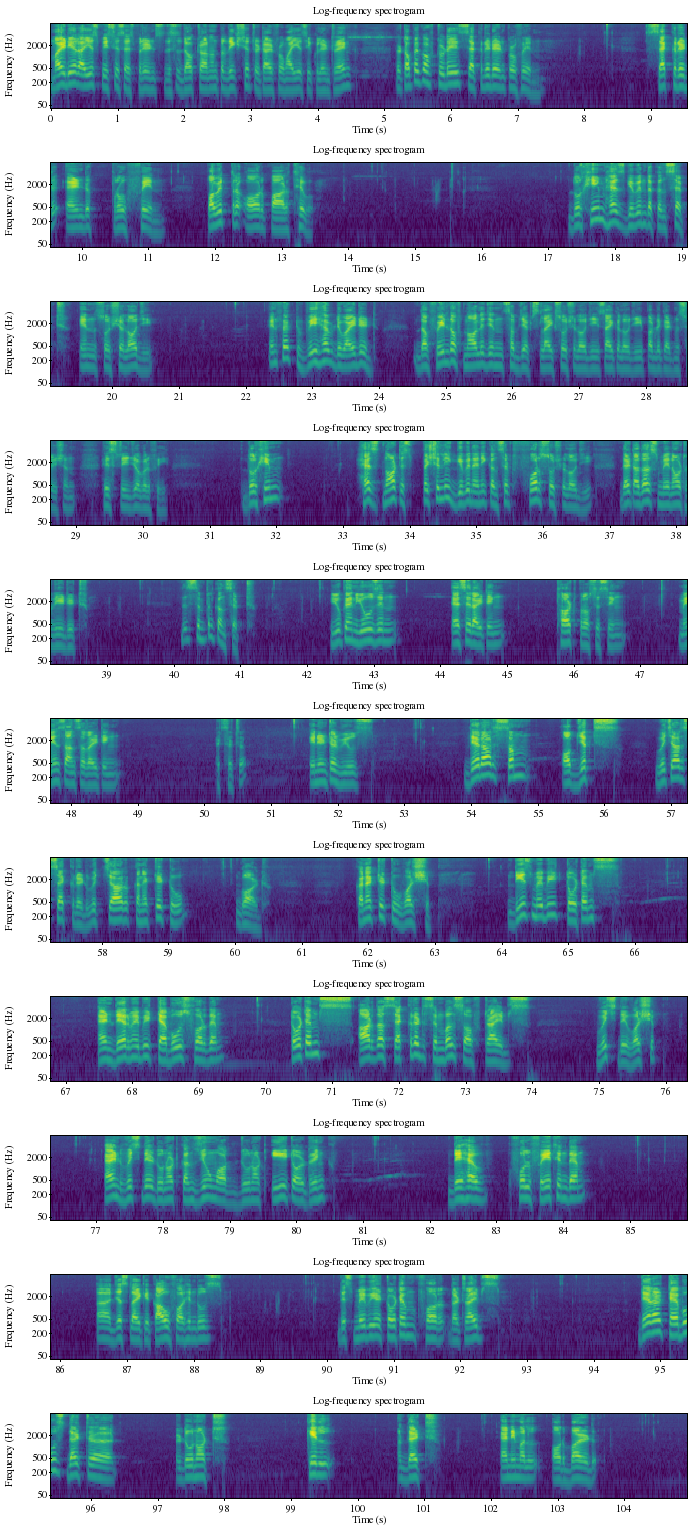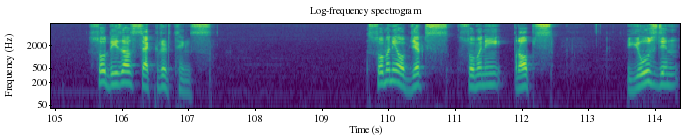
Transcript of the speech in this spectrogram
My dear IAS PCS aspirants, this is Dr. Anand Pradikshit, retired from IAS equivalent rank. The topic of today is sacred and profane. Sacred and profane, Pavitra or Parthiv. Durkheim has given the concept in sociology. In fact, we have divided the field of knowledge in subjects like sociology, psychology, public administration, history, geography. Durkheim has not especially given any concept for sociology that others may not read it. This is simple concept. You can use in essay writing, thought processing, mains answer writing, etc. In interviews, there are some objects which are sacred, which are connected to God, connected to worship. These may be totems and there may be taboos for them. Totems are the sacred symbols of tribes which they worship and which they do not consume or do not eat or drink. They have full faith in them, uh, just like a cow for Hindus. This may be a totem for the tribes. There are taboos that uh, do not kill that animal or bird. So, these are sacred things. So many objects, so many props used in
